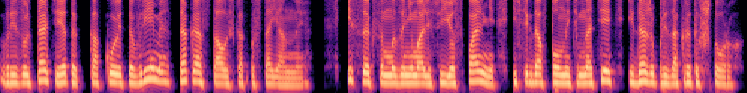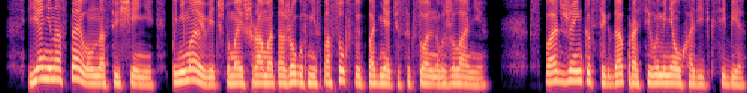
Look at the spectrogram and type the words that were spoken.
В результате это какое-то время так и осталось как постоянное. И сексом мы занимались в ее спальне, и всегда в полной темноте, и даже при закрытых шторах. Я не настаивал на освещении, понимаю ведь, что мои шрамы от ожогов не способствуют поднятию сексуального желания. Спать Женька всегда просила меня уходить к себе.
